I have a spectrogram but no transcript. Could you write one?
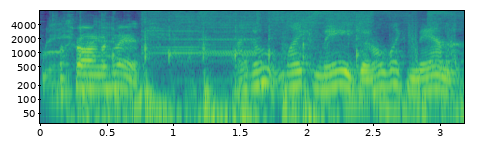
What's wrong with mage? I don't like mage. I don't like mana.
